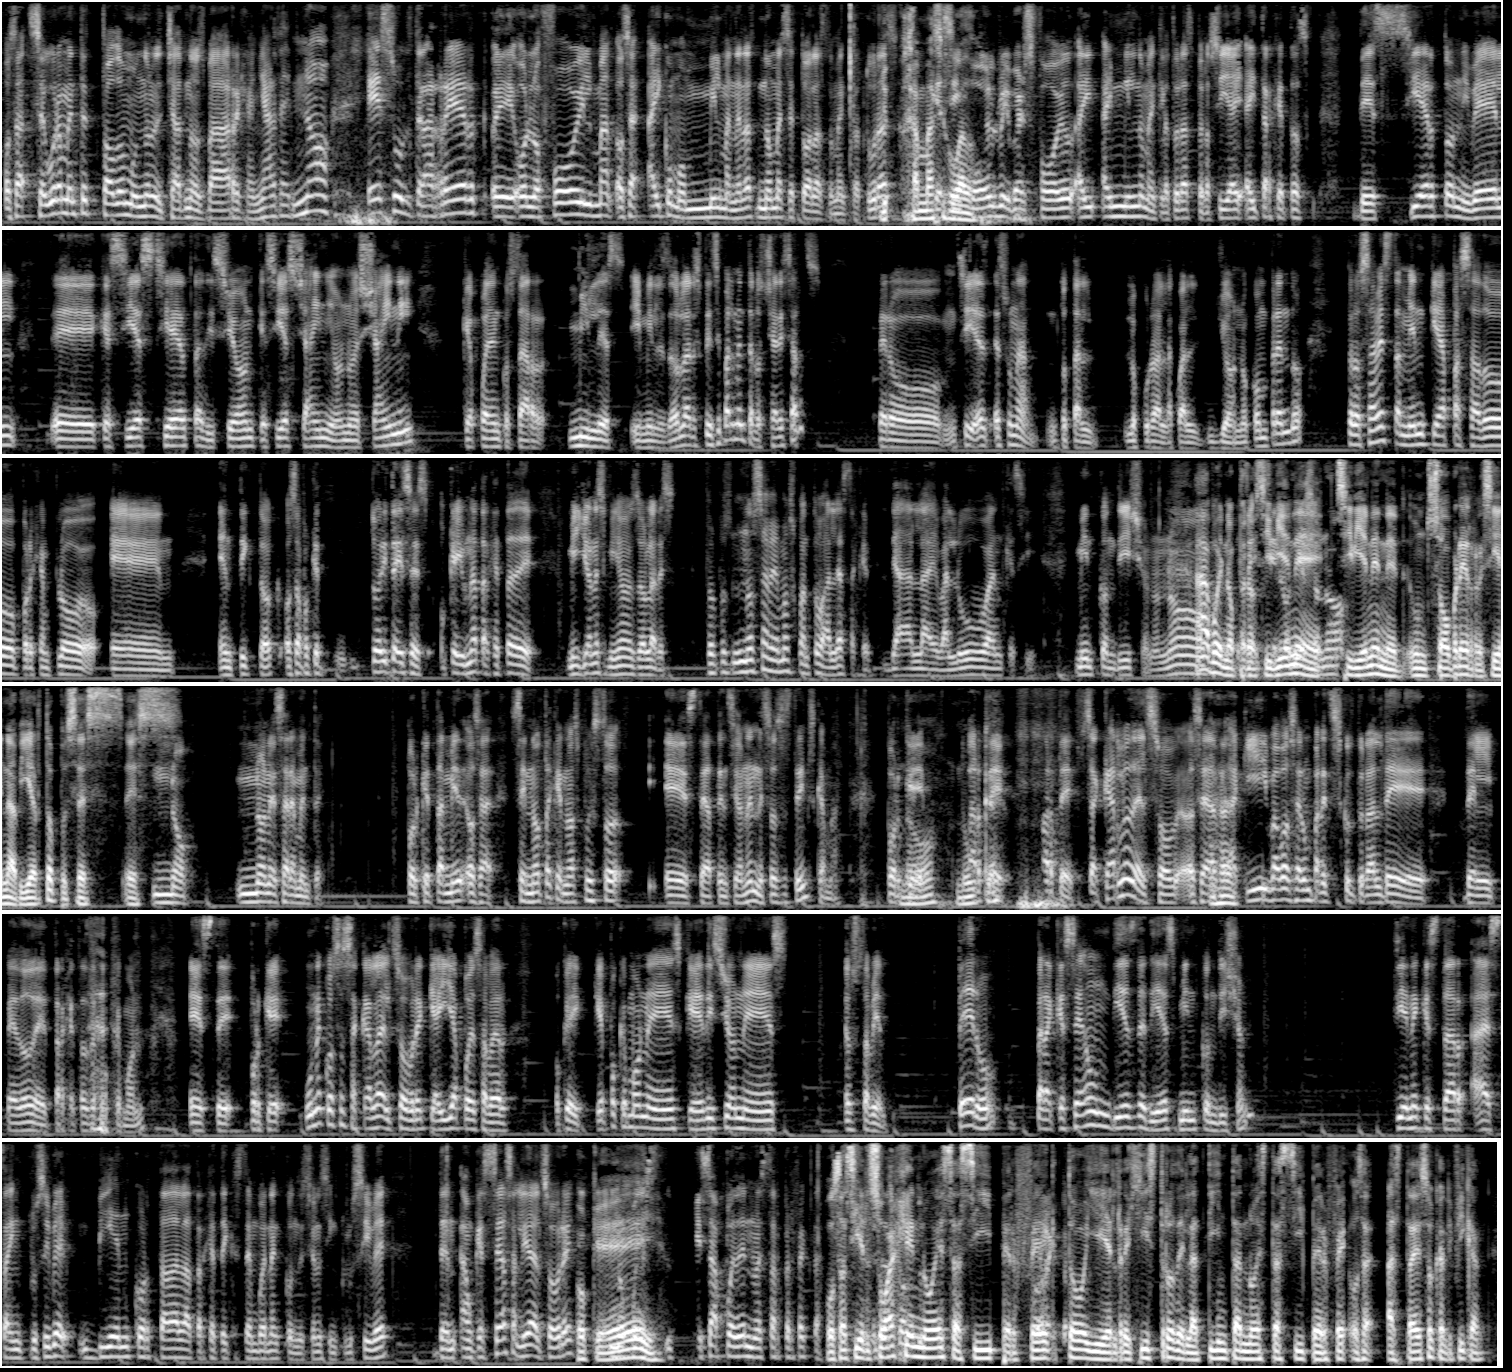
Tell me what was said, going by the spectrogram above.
O sea, seguramente todo el mundo en el chat nos va a regañar de no, es ultra rare, eh, holofoil, o sea, hay como mil maneras, no me sé todas las nomenclaturas. jamás he jugado. Foil, reverse foil, hay, hay mil nomenclaturas, pero sí hay, hay tarjetas de cierto nivel, eh, que sí es cierta edición, que sí es shiny o no es shiny, que pueden costar miles y miles de dólares, principalmente los Charizards. Pero sí, es, es una total locura la cual yo no comprendo. Pero sabes también qué ha pasado, por ejemplo, en, en TikTok. O sea, porque tú ahorita dices, ok, una tarjeta de millones y millones de dólares. Pero pues no sabemos cuánto vale hasta que ya la evalúan, que si mint condition o no. Ah, bueno, pero si viene, si viene en un sobre recién abierto, pues es, es. No, no necesariamente. Porque también, o sea, se nota que no has puesto este, atención en esos streams, Cama. Porque parte, parte, sacarlo del sobre, o sea, aquí vamos a hacer un paréntesis cultural de, del pedo de tarjetas de Pokémon. este, porque una cosa es sacarla del sobre, que ahí ya puedes saber, ok, qué Pokémon es, qué edición es, eso está bien. Pero para que sea un 10 de 10 mint condition, tiene que estar hasta inclusive bien cortada la tarjeta y que esté en buenas condiciones, inclusive, aunque sea salida del sobre, ok quizá puede no estar perfecta. O sea, si el suaje no es así perfecto y el registro de la tinta no está así perfecto, o sea, hasta eso califican.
